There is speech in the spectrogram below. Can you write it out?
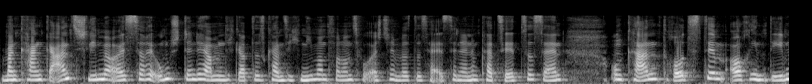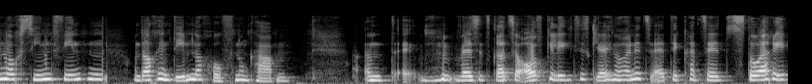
man kann ganz schlimme äußere Umstände haben und ich glaube, das kann sich niemand von uns vorstellen, was das heißt, in einem KZ zu sein und kann trotzdem auch in dem noch Sinn finden und auch in dem noch Hoffnung haben. Und äh, weil es jetzt gerade so aufgelegt ist, gleich noch eine zweite KZ-Story.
